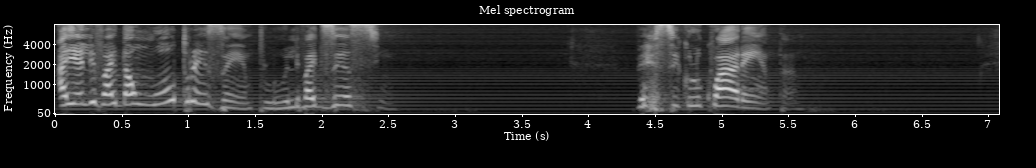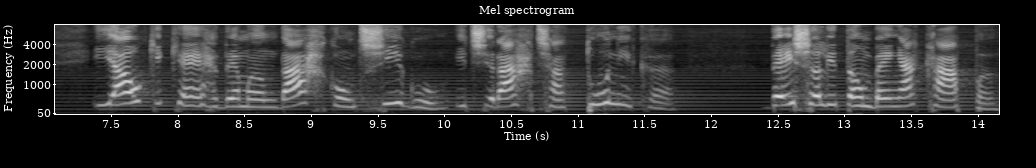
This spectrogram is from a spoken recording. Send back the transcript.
Aí ele vai dar um outro exemplo. Ele vai dizer assim, versículo 40. E ao que quer demandar contigo e tirar-te a túnica, deixa-lhe também a capa.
